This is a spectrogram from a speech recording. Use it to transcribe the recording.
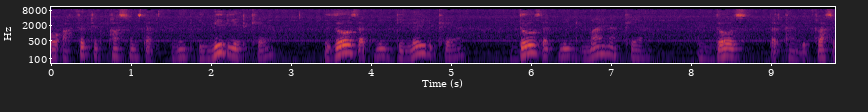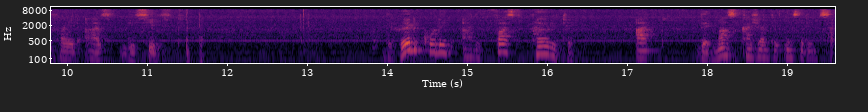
or affected persons that need immediate care, those that need delayed care, those that need minor care, and those that can be classified as deceased. The red coded are the first priority at the mass casualty incident site.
